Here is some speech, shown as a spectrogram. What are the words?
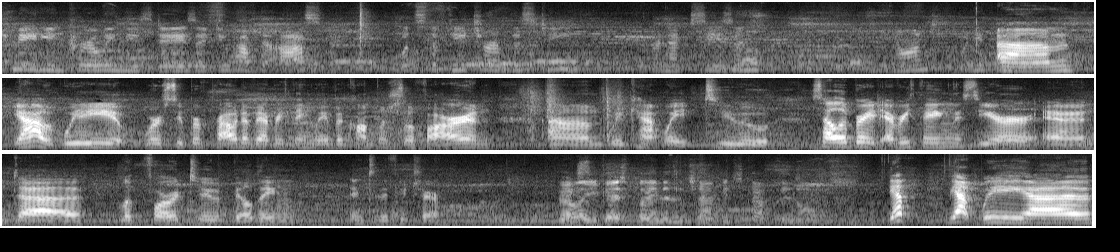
Canadian curling these days, I do have to ask, what's the future of this team for next season? Beyond, what do you think? Um, yeah, we we're super proud of everything we've accomplished so far, and um, we can't wait to celebrate everything this year and uh, look forward to building into the future. Well, are you guys playing in the Champions Cup in all? Yep, yep. We uh,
